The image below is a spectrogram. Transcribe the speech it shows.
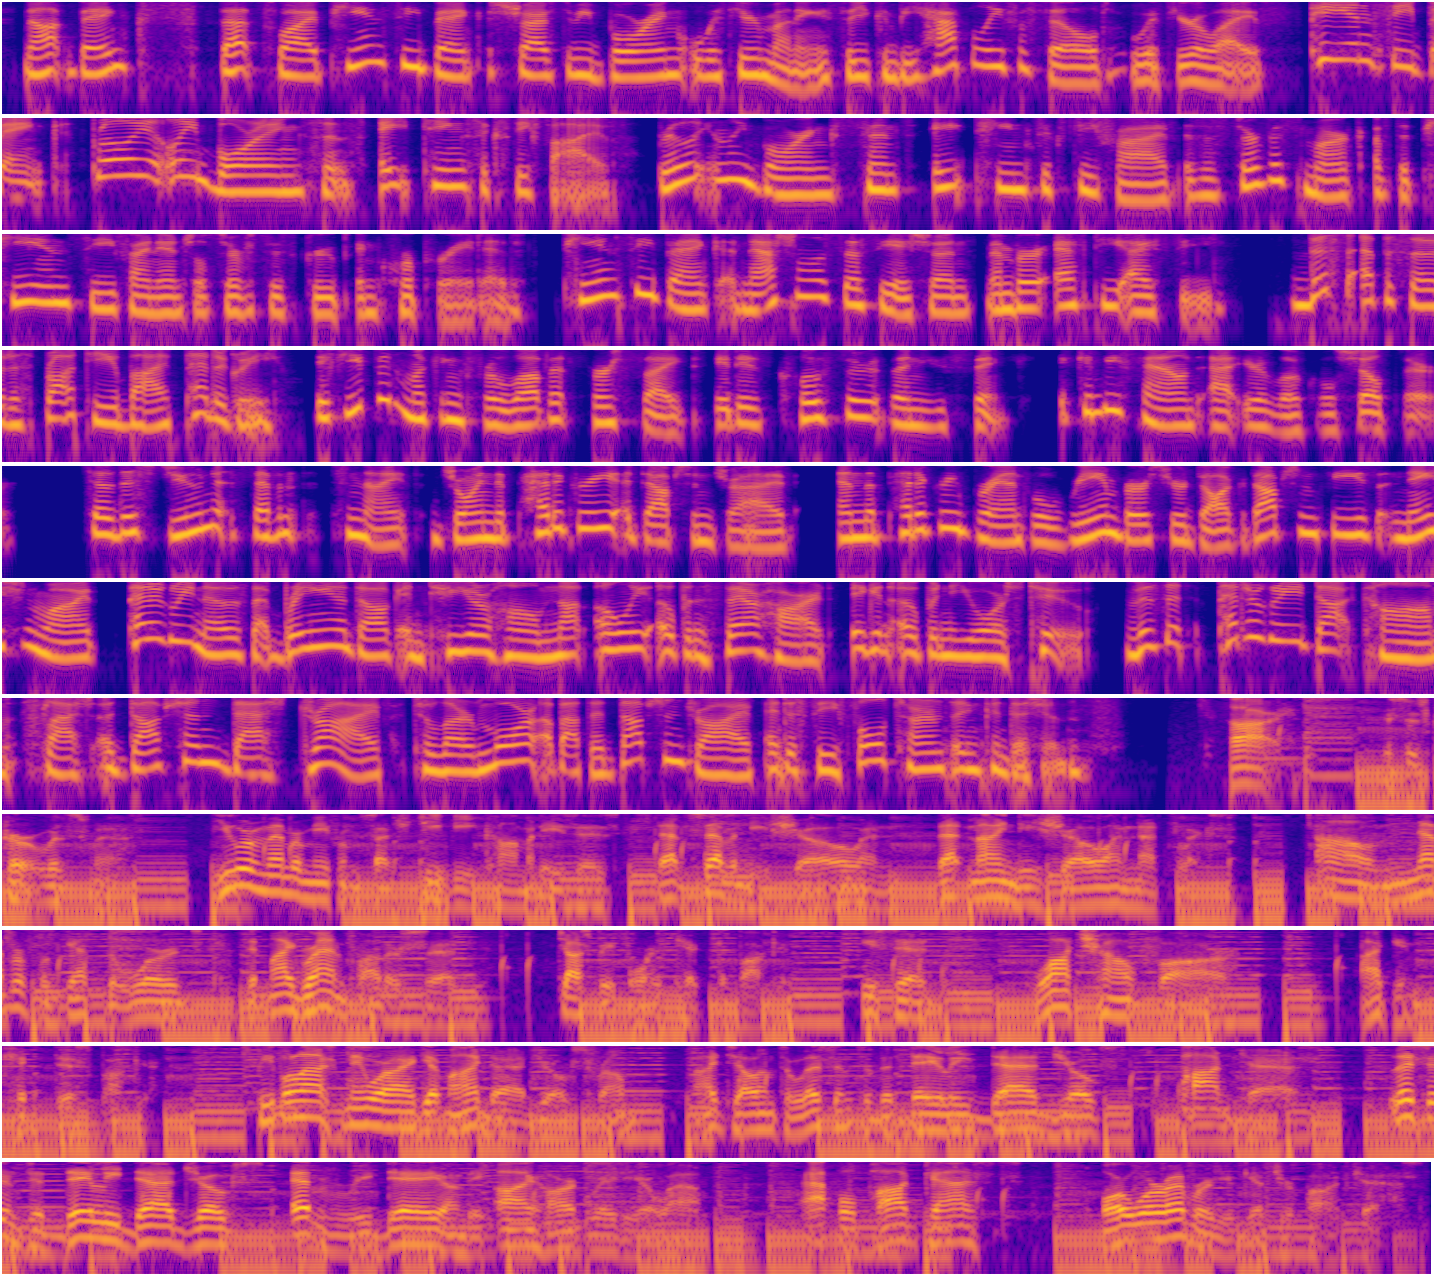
not banks. That's why PNC Bank strives to be boring with your money so you can be happily fulfilled with your life. PNC Bank, brilliantly boring since 1865. Brilliantly Boring Since 1865 is a service mark of the PNC Financial Services Group, Incorporated. PNC Bank, a National Association member FDIC. This episode is brought to you by Pedigree. If you've been looking for love at first sight, it is closer than you think. It can be found at your local shelter. So, this June 7th to 9th, join the Pedigree Adoption Drive, and the Pedigree brand will reimburse your dog adoption fees nationwide. Pedigree knows that bringing a dog into your home not only opens their heart, it can open yours too. Visit pedigree.com slash adoption dash drive to learn more about the adoption drive and to see full terms and conditions. Hi, this is Kurt Smith. You remember me from such TV comedies as That 70s Show and That 90s Show on Netflix. I'll never forget the words that my grandfather said just before he kicked the bucket. He said, Watch how far I can kick this bucket. People ask me where I get my dad jokes from. I tell them to listen to the Daily Dad Jokes podcast. Listen to Daily Dad Jokes every day on the iHeartRadio app, Apple Podcasts, or wherever you get your podcasts.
